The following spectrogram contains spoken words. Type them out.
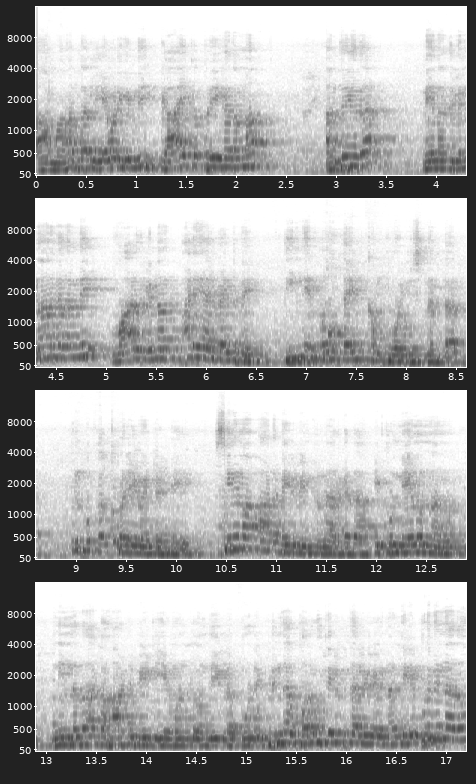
ఆ మహతల్లి ఏమడిగింది? గాయక ప్రియ కదమ్మా అంతే కదా? నేను అది విన్నాను కదండి. వాళ్ళు విన్నాను. పాడేయాలి వెంటనే. దీన్ని నో టైం కంపోజిషన్ అంటారు. ఇంకొక ప్రయోగం ఏంటంటే సినిమా పాట మీరు వింటున్నారు కదా ఇప్పుడు నేనున్నాను నిన్న దాకా హార్ట్ బీట్ ఏమంటుంది ఇలా కూడా ఇప్పుడు ఇందాక పరుగు తెలుపు విన్నారు మీరు ఎప్పుడు విన్నారు?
